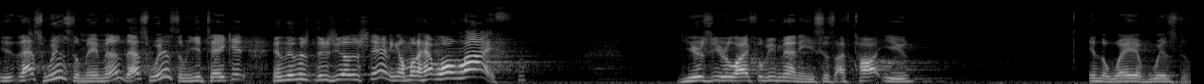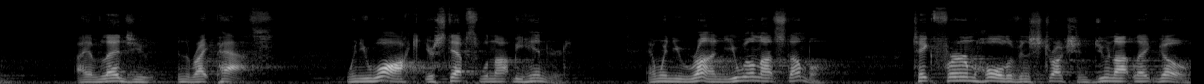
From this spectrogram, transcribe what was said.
That's wisdom. Amen. That's wisdom. You take it, and then there's, there's the understanding. I'm going to have a long life. Years of your life will be many. He says, I've taught you in the way of wisdom. I have led you in the right paths. When you walk, your steps will not be hindered. And when you run, you will not stumble. Take firm hold of instruction. Do not let go.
